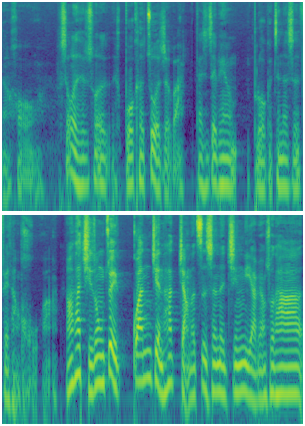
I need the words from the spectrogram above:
然后或者是说博客作者吧。但是这篇 blog 真的是非常火啊。然后他其中最关键，他讲的自身的经历啊，比方说他。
